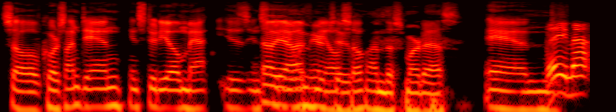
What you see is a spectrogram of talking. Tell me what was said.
so, of course, I'm Dan in studio. Matt is in Oh studio yeah, I'm here too. also, I'm the smartass. and Hey, Matt.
